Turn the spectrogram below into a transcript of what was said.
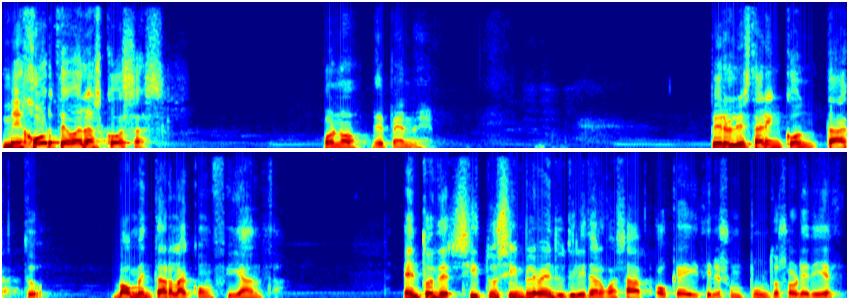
mejor te van las cosas. O no, depende. Pero el estar en contacto va a aumentar la confianza. Entonces, si tú simplemente utilizas WhatsApp, ok, tienes un punto sobre 10.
